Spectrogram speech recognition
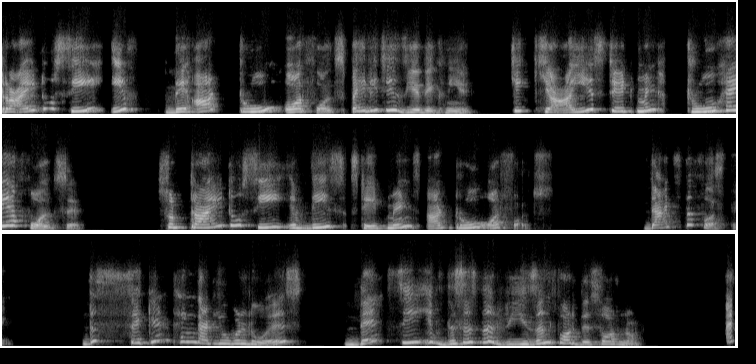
Try to see if they are true or false. पहली चीज ये देखनी है कि क्या ये स्टेटमेंट ट्रू है या फॉल्स है? So try to see if these statements are true और false that's the first thing the second thing that you will do is then see if this is the reason for this और नॉट एंड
